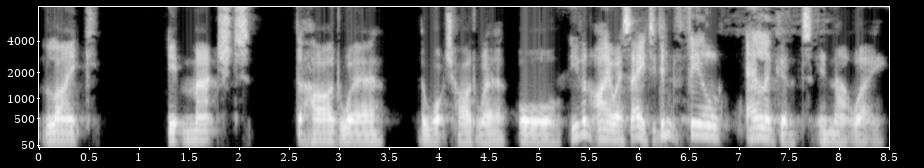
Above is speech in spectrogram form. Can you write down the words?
like it matched the hardware, the watch hardware, or even iOS 8. It didn't feel elegant in that way.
